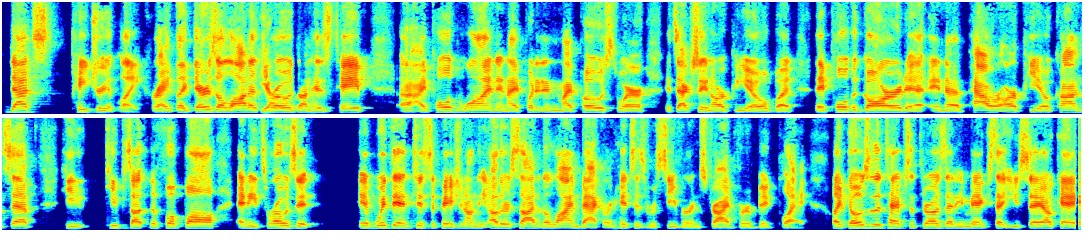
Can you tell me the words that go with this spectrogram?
that's Patriot like, right? Like there's a lot of throws yeah. on his tape. Uh, I pulled one and I put it in my post where it's actually an RPO, but they pull the guard uh, in a power RPO concept. He keeps up the football and he throws it with anticipation on the other side of the linebacker and hits his receiver in stride for a big play. Like those are the types of throws that he makes that you say, okay,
